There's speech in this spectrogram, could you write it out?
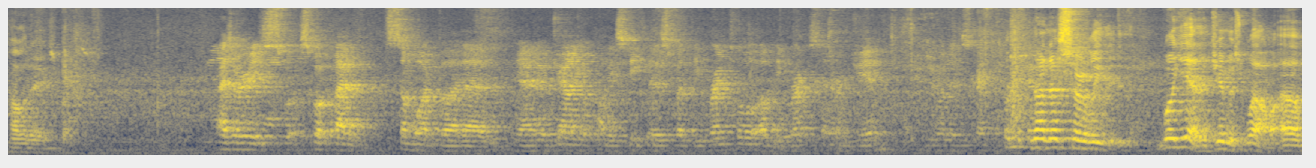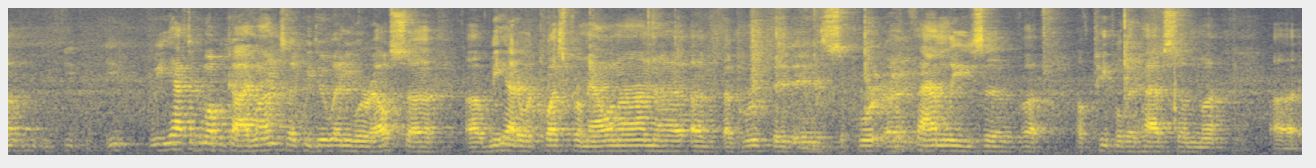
Holiday Express. As I already sp- spoke about it somewhat, but, uh, yeah, I know Johnny will probably speak to this, but the rental of the rec center and gym, do you want to discuss that? Not necessarily, well, yeah, the gym as well. Um, We have to come up with guidelines like we do anywhere else. Uh, uh, We had a request from Al-Anon, uh, a a group that is support uh, families of uh, of people that have some uh, uh,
